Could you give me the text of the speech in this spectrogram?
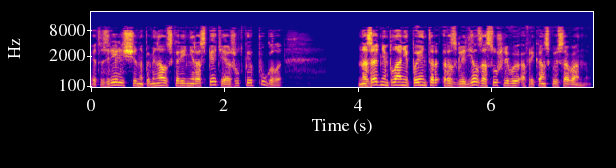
Это зрелище напоминало скорее не распятие, а жуткое пугало. На заднем плане Пейнтер разглядел засушливую африканскую саванну.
